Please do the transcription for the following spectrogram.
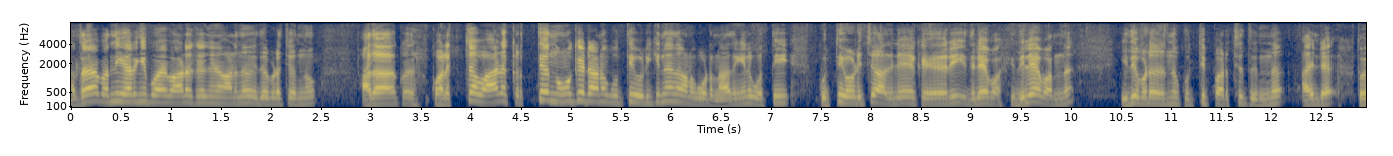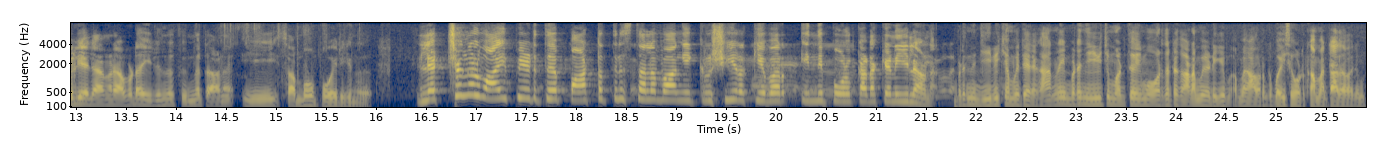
അത് പന്നി ഇറങ്ങിപ്പോയ പാടൊക്കെ ഇങ്ങനെ ആണെന്ന് ഇത് ഇവിടെ ചെന്നു. അത് കുറച്ച കുലച്ച വാഴ കൃത്യം നോക്കിയിട്ടാണ് കുത്തി ഒടിക്കുന്നതെന്നാണ് കൂട്ടുന്നത്. അതിങ്ങനെ കുത്തി കുത്തി ഓടിച്ച് അതിലേ കയറി ഇതിലേ ഇതിലേ വന്ന് ഇതിവിടെ നിന്ന് കുത്തിപ്പറിച്ച് തിന്ന് അതിന്റെ തൊലിയെല്ലാം കൂടെ അവിടെ ഇരുന്ന് തിന്നിട്ടാണ് ഈ സംഭവം പോയിരിക്കുന്നത്. ലക്ഷങ്ങൾ വായ്പയെടുത്ത് പാട്ടത്തിന് സ്ഥലം വാങ്ങി കൃഷി ഇറക്കിയവർ ഇന്നിപ്പോൾ കടക്കെണിയിലാണ്. ഇവിടെ നിന്ന് ജീവിക്കാൻ പറ്റില്ല. കാരണം ഇവിടെ ജീവിച്ച് മടുത്ത് കഴിയുമ്പോൾ ഓർത്തിട്ട് കടം മേടിക്കും. അപ്പം അവർക്ക് പൈസ കൊടുക്കാൻ പറ്റാതെ വരും.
